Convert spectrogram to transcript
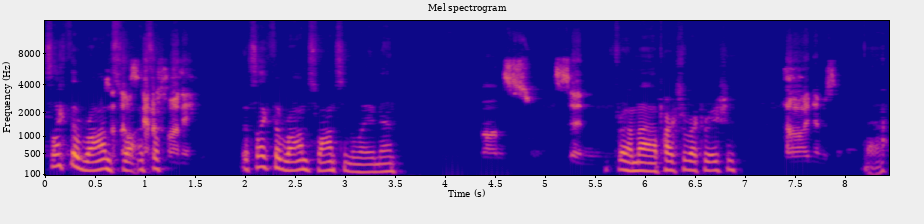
It's like the Ron So that was kind It's of like, funny. it's like the Ron Swanson way, man, Ron Swanson. from uh, Parks and Recreation. Oh, I never saw that.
